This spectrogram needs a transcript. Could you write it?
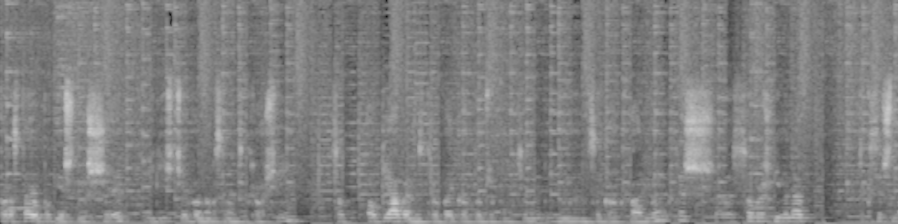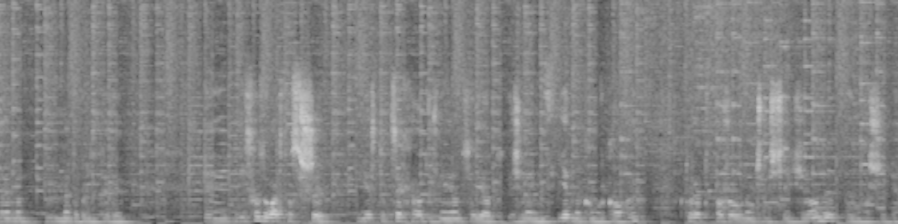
porastają powierzchnie szyb i liście wolno rosnących roślin, są objawem zdrowego, dobrze funkcjonującego akwarium, gdyż e, są wrażliwe na toksyczne metabolity ryb. E, nie schodzą łatwo z szyb. Jest to cecha odróżniająca je od źrenic jednokomórkowych, które tworzą najczęściej zielony pył na szybie.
